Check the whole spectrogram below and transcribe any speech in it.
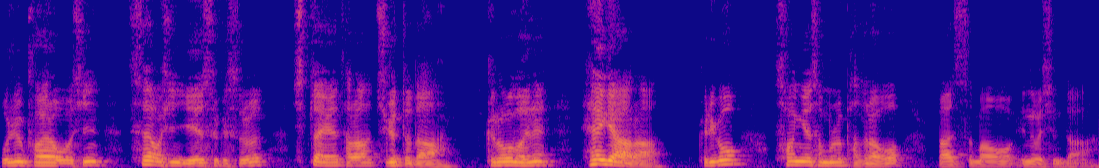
우리를 구하러 오신 세상 오신 예수 그리스도를 십자가에 달아 죽였도다. 그러고 너희는 회개하라. 그리고 성의 선물을 받으라고 말씀하고 있는 것입니다.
